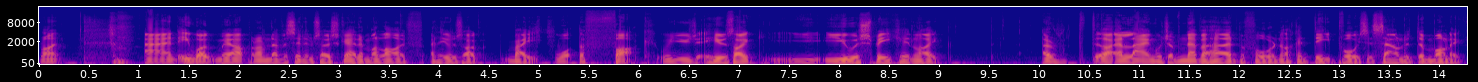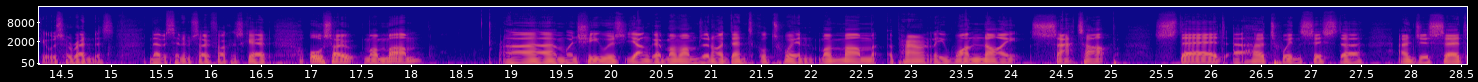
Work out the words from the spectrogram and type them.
right? And he woke me up, and I've never seen him so scared in my life. And he was like, "Mate, what the fuck were you?" j-" He was like, "You you were speaking like a like a language I've never heard before in like a deep voice. It sounded demonic. It was horrendous. Never seen him so fucking scared. Also, my mum, um, when she was younger, my mum's an identical twin. My mum apparently one night sat up, stared at her twin sister, and just said,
